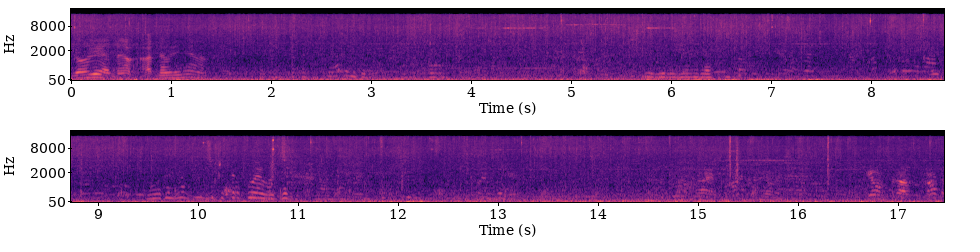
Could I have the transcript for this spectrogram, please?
Меня в голове одно- одновременно. Берем сразу кадр,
